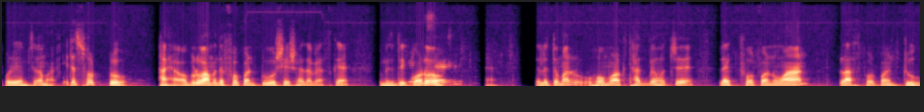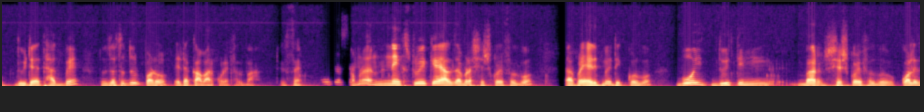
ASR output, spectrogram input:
ফোরের এমসিকিউ আমার এটা ছোট্ট। হ্যাঁ হ্যাঁ অবরো আমাদের ফোর পয়েন্ট টুও শেষ হয়ে যাবে আজকে। তুমি যদি করো sir. তাহলে তোমার হোমওয়ার্ক থাকবে হচ্ছে like four point one plus four point two দুইটাই থাকবে। তুমি যতদূর পারো এটা কভার করে ফেলবা ঠিক আছে? আমরা নেক্সট উইকে অ্যালজাবরা শেষ করে ফেলব তারপরে অ্যারিথমেটিক করব। বই দুই তিন বার শেষ করে ফেলব। কলেজ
